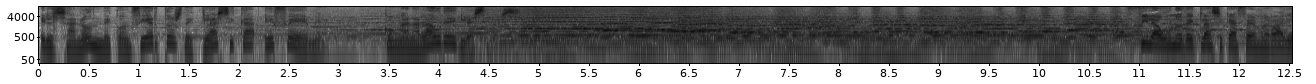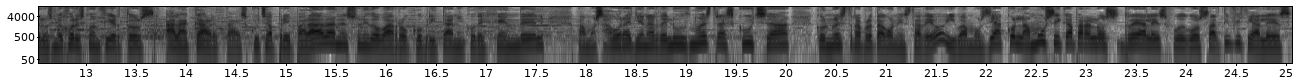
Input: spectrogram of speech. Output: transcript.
El Salón de Conciertos de Clásica FM con Ana Laura Iglesias. Fila 1 de Clásica FM Radio, los mejores conciertos a la carta. Escucha preparada en el sonido barroco británico de Händel. Vamos ahora a llenar de luz nuestra escucha con nuestra protagonista de hoy. Vamos ya con la música para los reales fuegos artificiales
